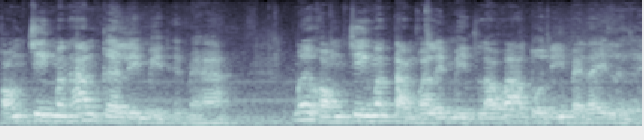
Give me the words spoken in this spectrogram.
ของจริงมันห้ามเกินลิมิตเห็นไหมฮะเมื่อของจริงมันต่ำกว่าลิมิต เราก็เอาตัวนี้ไปได้เลย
